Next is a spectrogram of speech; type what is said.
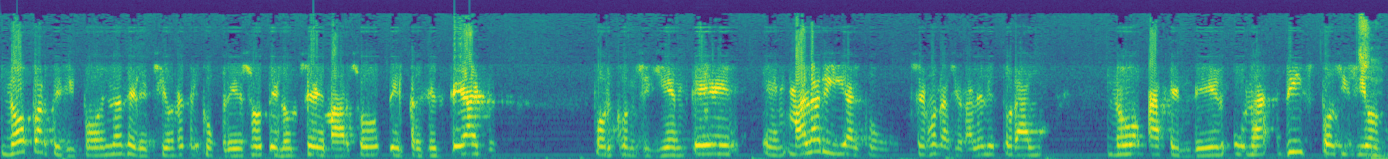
no participó en las elecciones del Congreso del 11 de marzo del presente año. Por consiguiente, en malaría el Consejo Nacional Electoral no atender una disposición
